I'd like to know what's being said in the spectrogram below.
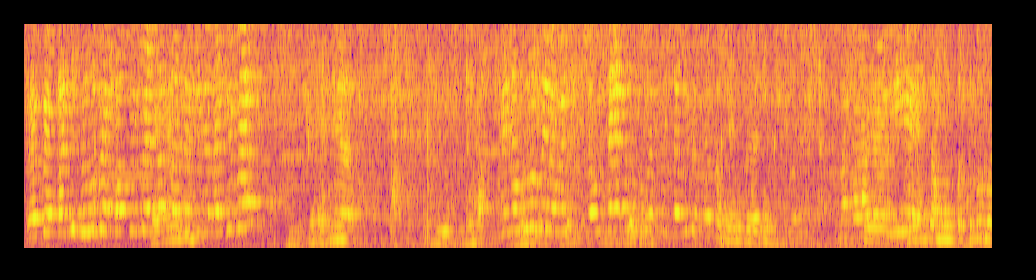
Bebe, kasih dulu, Be, kopi, Be. Ntar Kayaknya- bikinin lagi, Be. kayaknya Minum dulu, minum, minum. Minum teh dulu, Be. Bisa, Bu Haji. Makan Saya bisa ngumpet dulu Bu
